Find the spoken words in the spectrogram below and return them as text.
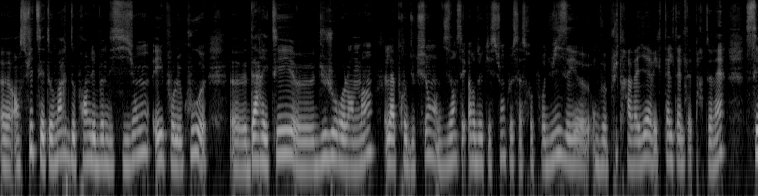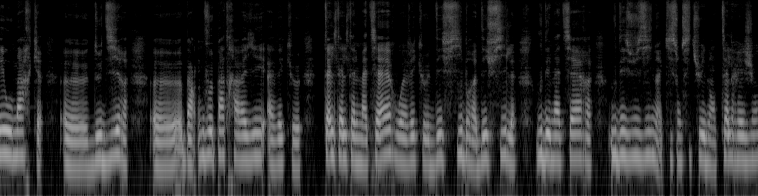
Ensuite, c'est aux marques de prendre les bonnes décisions et pour le coup d'arrêter du jour au lendemain la production en disant c'est hors de question que ça se reproduise et on veut plus travailler avec tel tel tel partenaire. C'est aux marques de dire bah, on veut pas travailler avec telle telle telle matière ou avec des fibres, des fils ou des matières ou des usines qui sont situées dans telle région,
